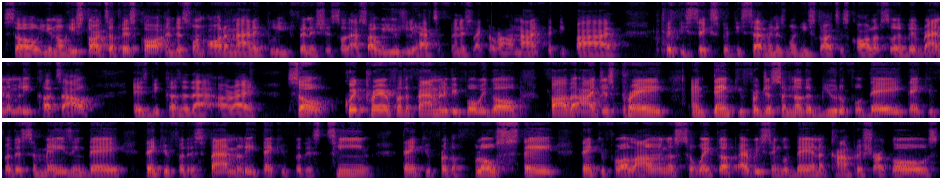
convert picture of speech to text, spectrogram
So, you know, he starts up his call and this one automatically finishes. So that's why we usually have to finish like around 955, 56, 57 is when he starts his call up. So if it randomly cuts out, it's because of that. All right. So quick prayer for the family before we go. Father, I just pray and thank you for just another beautiful day. Thank you for this amazing day. Thank you for this family. Thank you for this team. Thank you for the flow state. Thank you for allowing us to wake up every single day and accomplish our goals.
